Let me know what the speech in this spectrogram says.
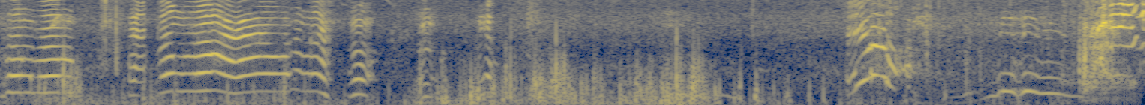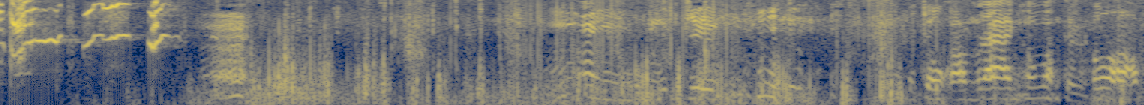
vương vương Thả vương vương ở đây nó nghe Anh nụ chim Chỗ cầm ra anh không ăn thử không học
